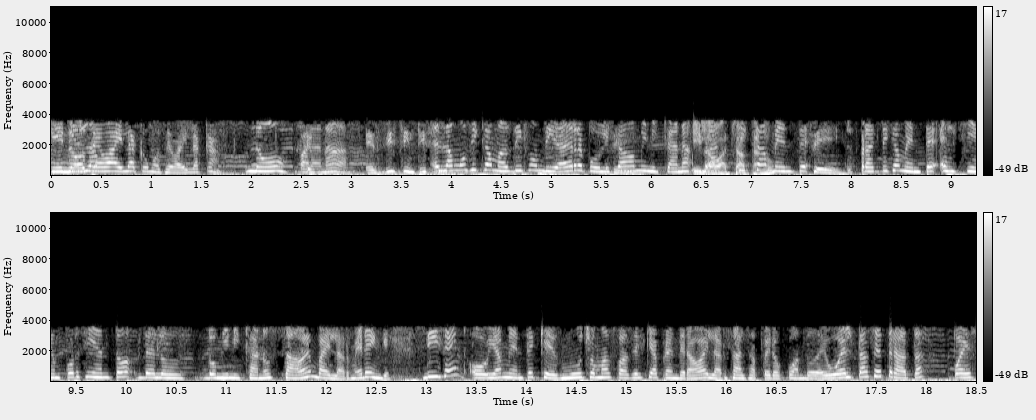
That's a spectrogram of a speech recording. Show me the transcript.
Y no es la- se baila como se baila acá. No, para nada. Es distintísimo. Es la música más difundida de República Sí. Dominicana. Y la bachata, ¿no? prácticamente, Sí. prácticamente el 100% de los dominicanos saben bailar merengue. Dicen, obviamente, que es mucho más fácil que aprender a bailar salsa, pero cuando de vuelta se trata, pues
